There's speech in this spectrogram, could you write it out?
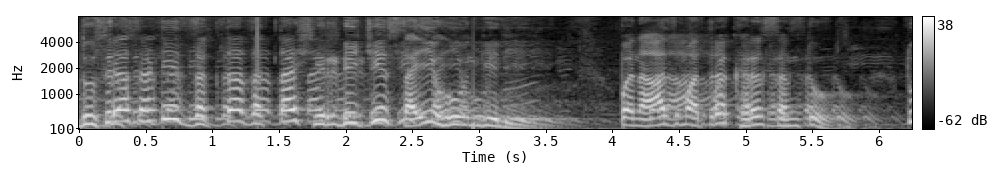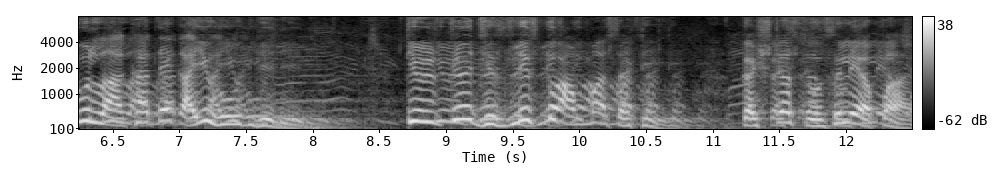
दुसऱ्यासाठी जगता जगता शिर्डीची साई होऊन गेली. पण आज मात्र खरं सांगतो तू लाखात एक आई होऊन गेली. तिळतिळ झिजलीस तू आम्हासाठी कष्ट सोसले अपार.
